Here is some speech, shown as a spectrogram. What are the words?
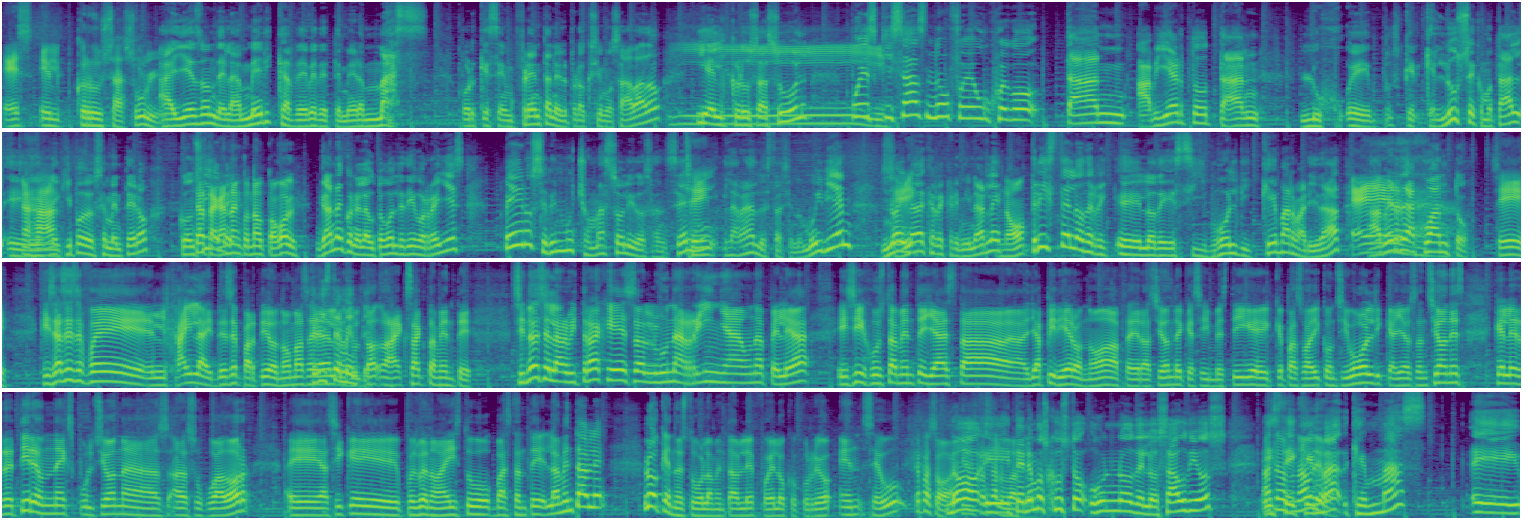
es el Cruz Azul. ahí es donde la América debe de temer más. Porque se enfrentan el próximo sábado. Y el Cruz Azul, pues quizás no fue un juego tan abierto, tan lujo- eh, pues, que, que luce como tal eh, el equipo de Cementero. Sea, hasta ganan con autogol. ganan con el autogol de Diego Reyes, pero se ven mucho más sólidos Anselmi. Sí. La verdad lo está haciendo muy bien. No hay nada que recriminarle. No. Triste lo de, eh, lo de Siboldi. Qué barbaridad. A Eh. ver de a cuánto. Sí, quizás ese fue el highlight de ese partido, ¿no? Más allá del resultado. Ah, exactamente. Si no es el arbitraje, es alguna riña, una pelea. Y sí, justamente ya está, ya pidieron, ¿no? A Federación de que se investigue qué pasó ahí con Ciboldi, que haya sanciones, que le retire una expulsión a, a su jugador. Eh, así que, pues bueno, ahí estuvo bastante lamentable. Lo que no estuvo lamentable fue lo que ocurrió en CEU. ¿Qué pasó? ¿A quién No, y tenemos justo uno de los audios Ah, este, tenemos un que, audio. más, que más eh,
